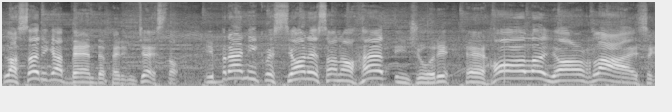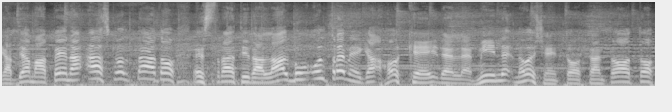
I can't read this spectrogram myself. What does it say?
la storica band per il gesto. I brani in questione sono Head Injury e All Your Lies che abbiamo appena ascoltato estratti dall'album Ultra Mega OK del 1988.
